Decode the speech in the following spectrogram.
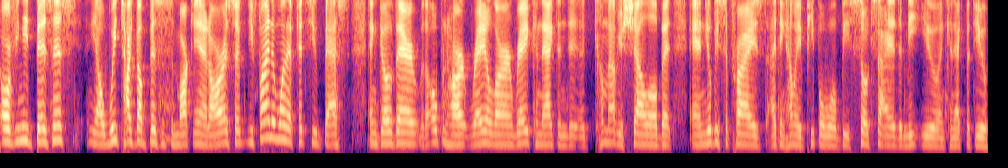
or if you need business, you know, we talked about business and marketing at ours. So you find the one that fits you best and go there with an open heart, ready to learn, ready to connect, and to uh, come out of your shell a little bit. And you'll be surprised, I think, how many people will be so excited to meet you and connect with you,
